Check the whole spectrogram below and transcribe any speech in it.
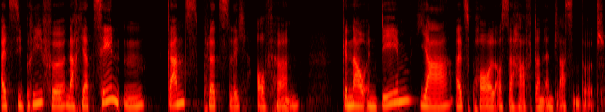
als die Briefe nach Jahrzehnten ganz plötzlich aufhören. Genau in dem Jahr, als Paul aus der Haft dann entlassen wird.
